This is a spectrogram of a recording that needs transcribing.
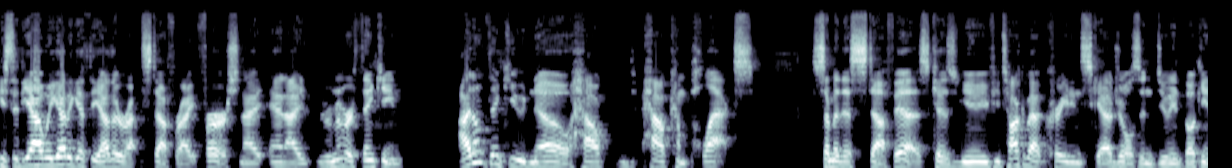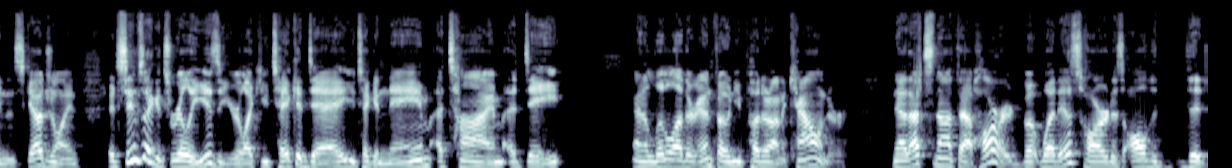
he said, "Yeah, we got to get the other stuff right first. And I and I remember thinking, I don't think you know how how complex some of this stuff is because you know, if you talk about creating schedules and doing booking and scheduling, it seems like it's really easy. You're like you take a day, you take a name, a time, a date, and a little other info, and you put it on a calendar. Now that's not that hard, but what is hard is all the the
